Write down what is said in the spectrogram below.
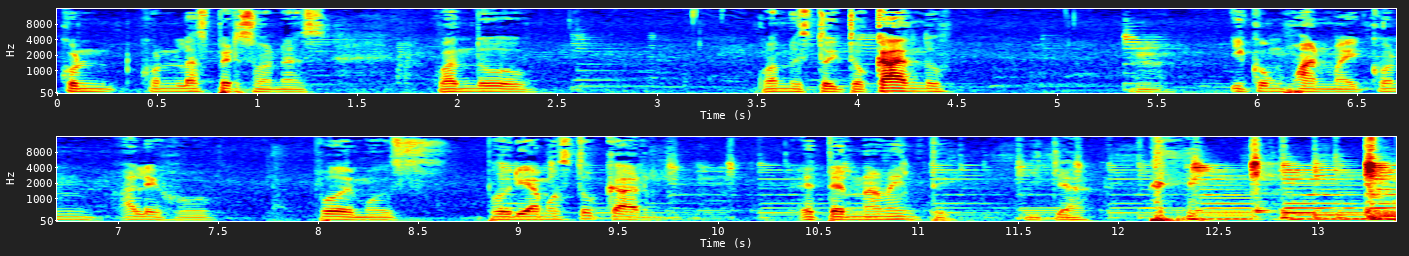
con, con las personas cuando, cuando estoy tocando. Mm. Y con Juanma y con Alejo podemos, podríamos tocar eternamente y ya.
